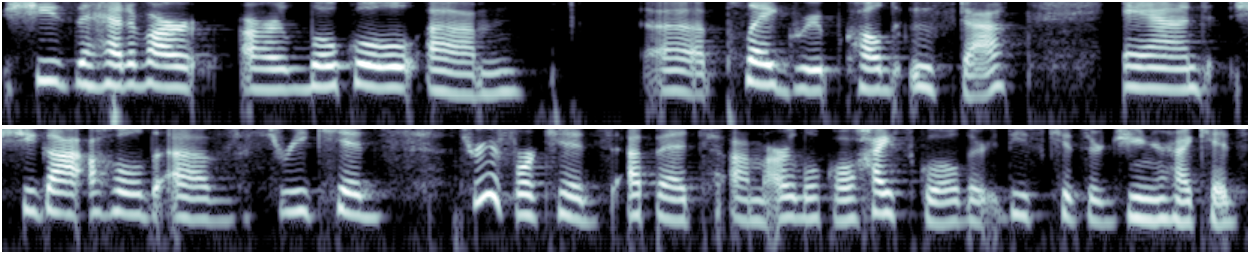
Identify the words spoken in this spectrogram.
she's the head of our our local um, uh, play group called UFTA, and she got a hold of three kids, three or four kids up at um, our local high school. They're, these kids are junior high kids,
